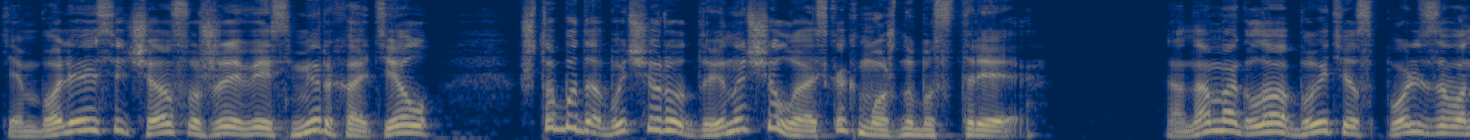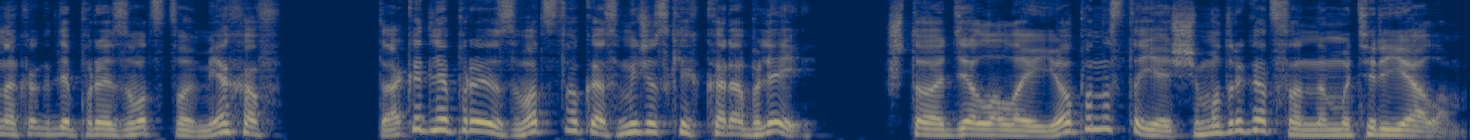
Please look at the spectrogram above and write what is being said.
Тем более сейчас уже весь мир хотел, чтобы добыча руды началась как можно быстрее. Она могла быть использована как для производства мехов, так и для производства космических кораблей, что делало её по-настоящему драгоценным материалом.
